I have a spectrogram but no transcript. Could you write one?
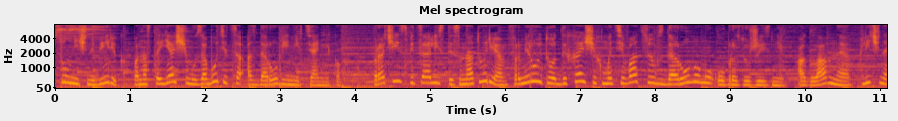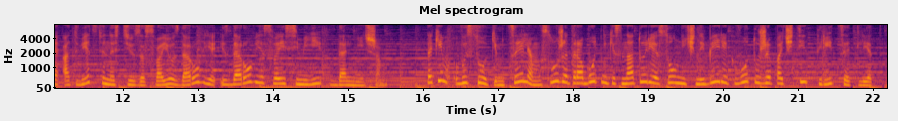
Солнечный берег по-настоящему заботится о здоровье нефтяников. Врачи и специалисты санатория формируют у отдыхающих мотивацию к здоровому образу жизни, а главное – к личной ответственностью за свое здоровье и здоровье своей семьи в дальнейшем. Таким высоким целям служат работники санатория «Солнечный берег» вот уже почти 30 лет –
